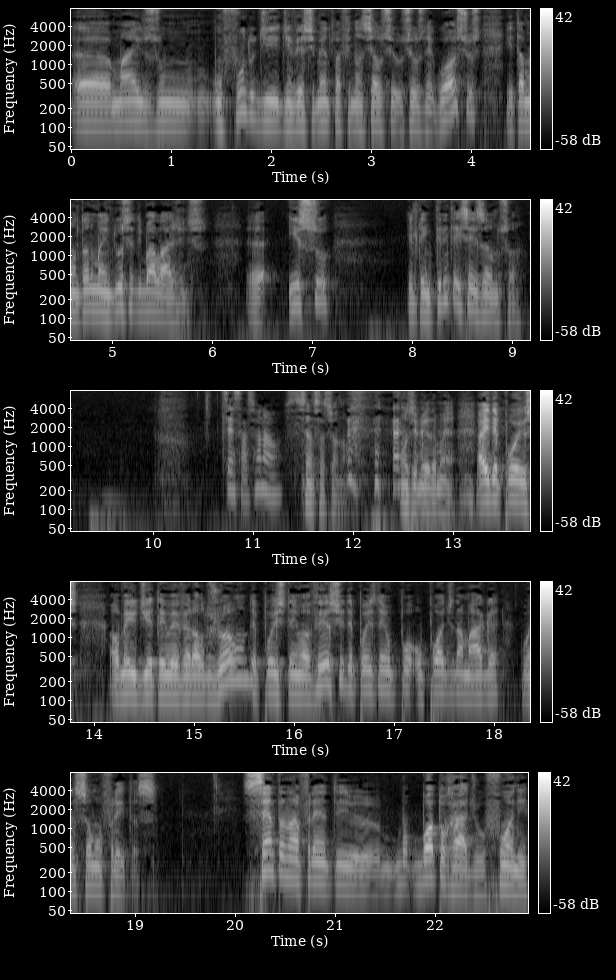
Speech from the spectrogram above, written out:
ah, mais um, um fundo de, de investimento para financiar os seus, os seus negócios e está montando uma indústria de embalagens. Ah, isso, ele tem 36 anos só. Sensacional. Sensacional. 11 e meia da manhã. Aí depois, ao meio-dia, tem o Everaldo João, depois tem o Avesso e depois tem o, o Pod da Maga com Anselmo Freitas. Senta na frente, bo- bota o rádio, o fone,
